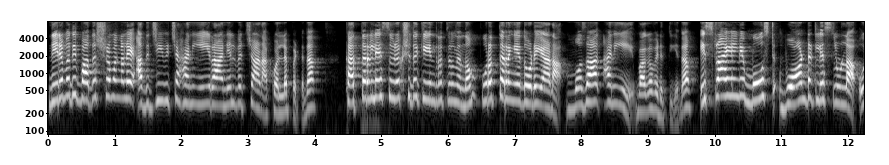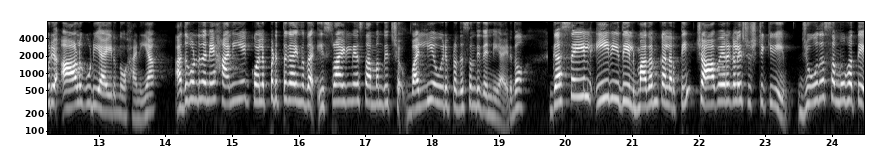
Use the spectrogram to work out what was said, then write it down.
നിരവധി വധശ്രമങ്ങളെ അതിജീവിച്ച ഹനിയെ ഇറാനിൽ വെച്ചാണ് കൊല്ലപ്പെട്ടത്. ഖത്തറിലെ സുരക്ഷിത കേന്ദ്രത്തിൽ നിന്നും പുറത്തിറങ്ങിയതോടെയാണ് മൊസാദ് ഹനിയെ വകവരുത്തിയത്. ഇസ്രായേലിന്റെ മോസ്റ്റ് വാണ്ടഡ് ലിസ്റ്റിലുള്ള ഒരു ആൾ കൂടിയായിരുന്നു ഹനിയ. അതുകൊണ്ട് തന്നെ ഹനിയെ കൊലപ്പെടുത്തുക എന്നത് ഇസ്രായേലിനെ സംബന്ധിച്ച് വലിയ ഒരു പ്രതിസന്ധി തന്നെയായിരുന്നു. ഗസയിൽ ഈ രീതിയിൽ മതം കലർത്തി ചാവേറുകളെ സൃഷ്ടിക്കുകയും ജൂത സമൂഹത്തെ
